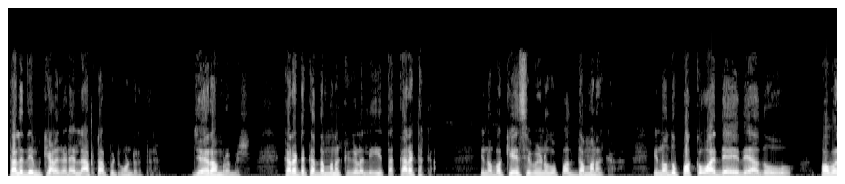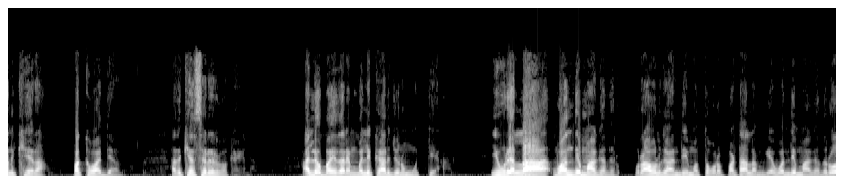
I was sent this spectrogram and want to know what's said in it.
ತಲೆದಿಮ್ ಕೆಳಗಡೆ ಲ್ಯಾಪ್ಟಾಪ್ ಇಟ್ಕೊಂಡಿರ್ತಾರೆ. ಜಯರಾಮ್ ರಮೇಶ್. ಕರಟಕ ದಮನಕಗಳಲ್ಲಿ ಈತ ಕರಟಕ. ಇನ್ನೊಬ್ಬ ಕೆ ಸಿ ವೇಣುಗೋಪಾಲ್ ದಮನಕ. ಇನ್ನೊಂದು ಪಕ್ಕವಾದ್ಯ ಇದೆ, ಅದು ಪವನ್ ಖೇರಾ. ಪಕ್ಕವಾದ್ಯ ಅದು. ಅದಕ್ಕೆ ಹೆಸರು ಇರಬೇಕಾಗಿಲ್ಲ ಅಲ್ಲಿ ಒಬ್ಬ ಇದ್ದಾರೆ ಮಲ್ಲಿಕಾರ್ಜುನ ಮುತ್ಯ. ಇವರೆಲ್ಲ ಒಂದಿ ಮಾಗದರು ರಾಹುಲ್ ಗಾಂಧಿ ಮತ್ತು ಅವರ ಪಟಾಲಂಗೆ ಒಂದಿ ಮಾಗದರು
